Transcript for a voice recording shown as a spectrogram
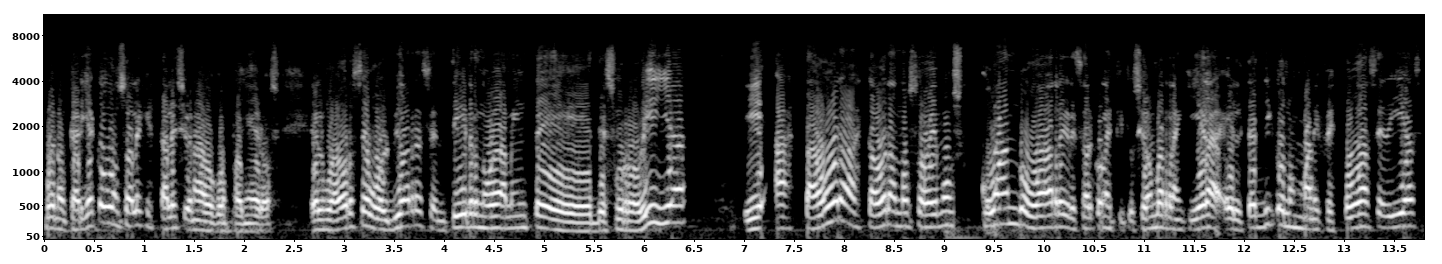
Bueno, Cariaco González está lesionado, compañeros. El jugador se volvió a resentir nuevamente de su rodilla y hasta ahora, hasta ahora no sabemos cuándo va a regresar con la institución barranquillera. El técnico nos manifestó hace días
